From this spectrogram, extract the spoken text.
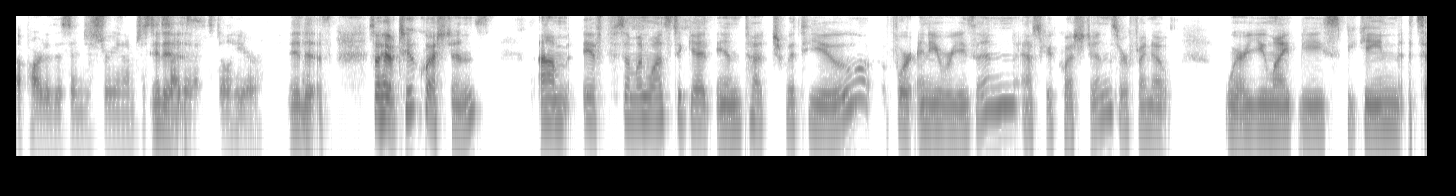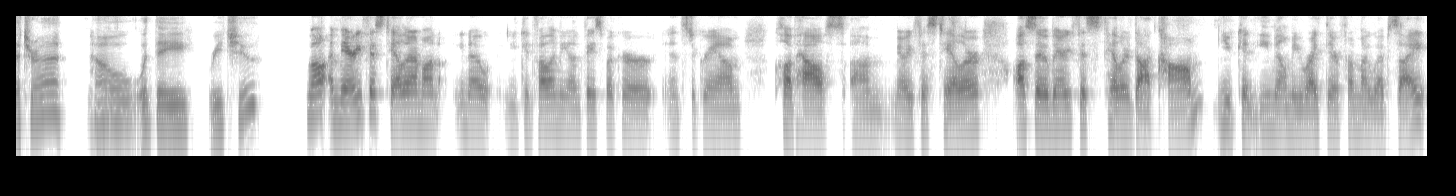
a part of this industry. And I'm just It excited is. I'm still here. It is. So I have two questions. Um, if someone wants to get in touch with you for any reason, ask you questions or find out where you might be speaking, etc., Mm-hmm. how would they reach you? Well, I'm Mary Fisk Taylor. I'm on, you know, you can follow me on Facebook or Instagram, Clubhouse, um, Mary Fisk Taylor. Also, maryfisktaylor.com. You can email me right there from my website.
